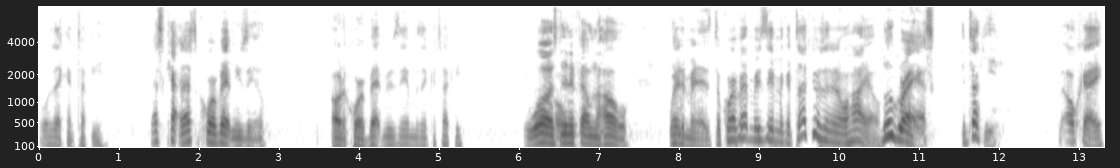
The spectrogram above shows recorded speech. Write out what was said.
Or was that Kentucky? That's Ca- that's the Corvette Museum. Oh, the Corvette Museum is in Kentucky. It was. Oh. Then it fell in the hole. Wait a minute, is the Corvette Museum in Kentucky or is it in Ohio? Bluegrass, Kentucky. Okay,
